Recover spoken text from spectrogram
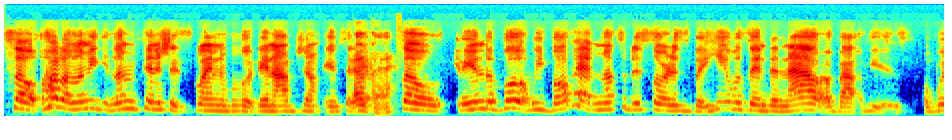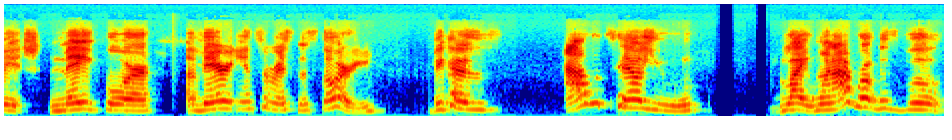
So hold on, let me let me finish explaining the book, then I'll jump into that. Okay. So in the book, we both had mental disorders, but he was in denial about his, which made for a very interesting story because I would tell you like when I wrote this book,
